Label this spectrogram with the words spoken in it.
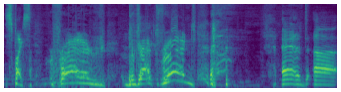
Spike's friend, protect friend, and uh,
